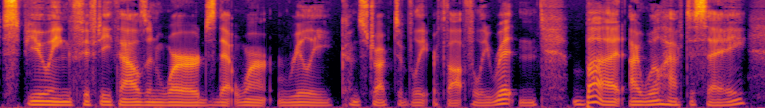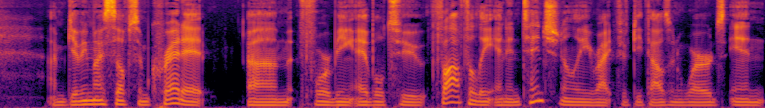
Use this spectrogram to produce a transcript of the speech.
spewing 50,000 words that weren't really constructively or thoughtfully written. But I will have to say, I'm giving myself some credit um, for being able to thoughtfully and intentionally write 50,000 words in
